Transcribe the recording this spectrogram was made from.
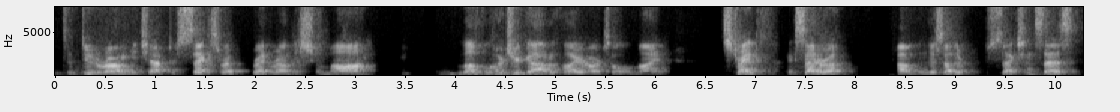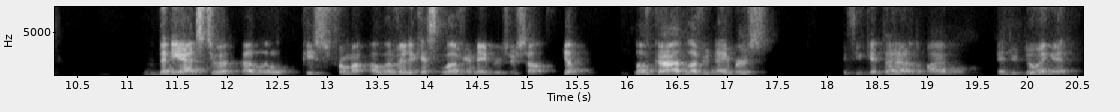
It's in Deuteronomy chapter 6, right, right around the Shema. Love the Lord your God with all your heart, soul, mind, strength, etc. Um, and this other section says, then he adds to it a little piece from a, Leviticus love your neighbors yourself. Yep. Love God, love your neighbors. If you get that out of the Bible and you're doing it,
